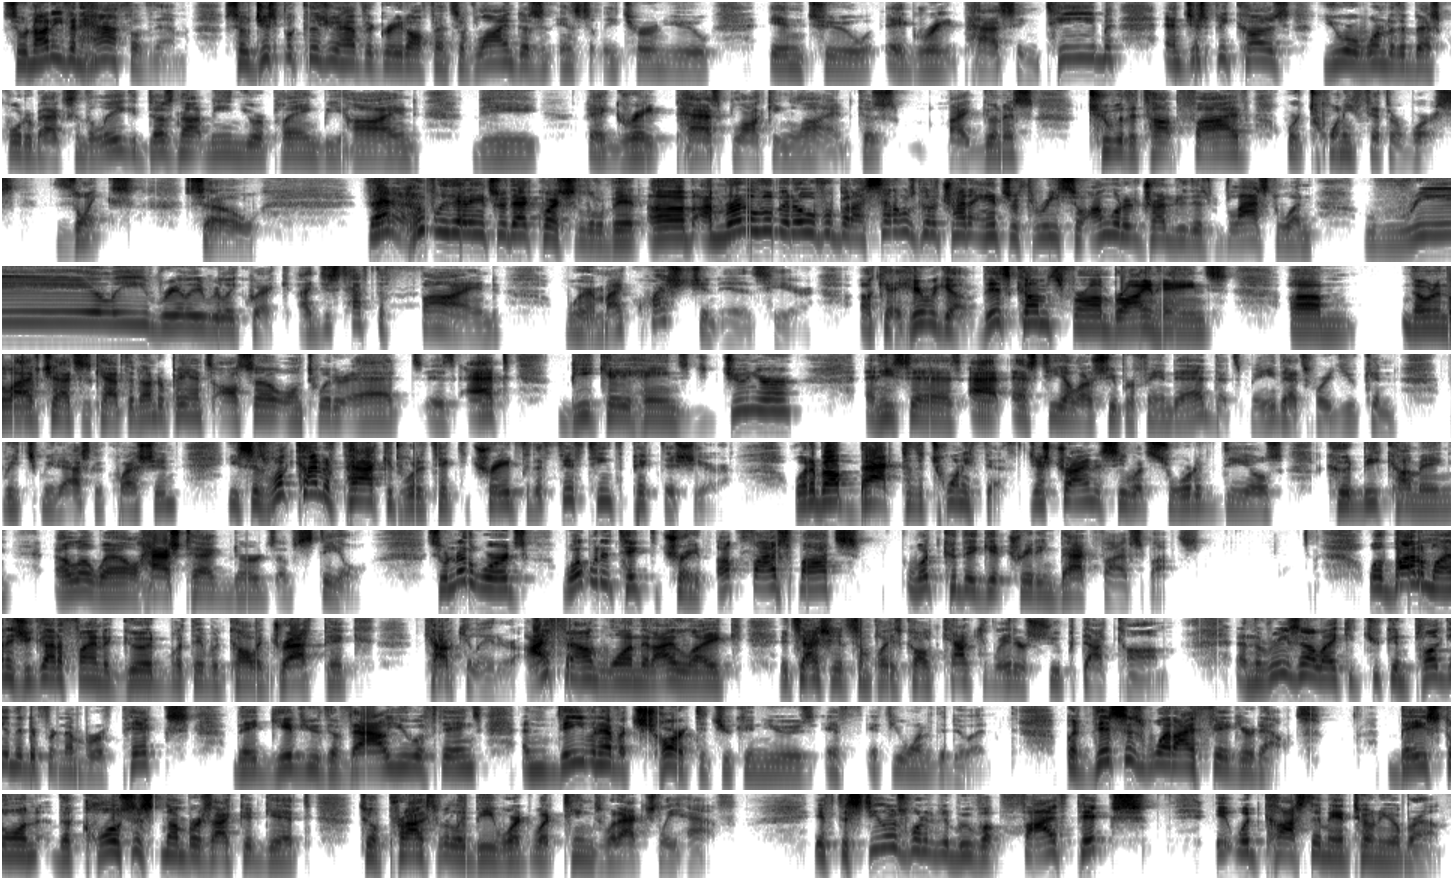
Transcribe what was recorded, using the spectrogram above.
So not even half of them. So just because you have the great offensive line doesn't instantly turn you into a great passing team. And just because you are one of the best quarterbacks in the league does not mean you're playing behind the a great pass blocking line because my goodness, two of the top five were 25th or worse. Zoinks. So that hopefully that answered that question a little bit. Um, I'm running a little bit over, but I said I was going to try to answer three, so I'm going to try to do this last one really, really, really quick. I just have to find where my question is here. Okay, here we go. This comes from Brian Haynes. Um, known in the live chats as Captain Underpants. Also on Twitter at is at BK Haynes Jr. And he says at STLR Superfan Dad. That's me. That's where you can reach me to ask a question. He says, What kind of package would it take to trade for the 15th pick this year? What about back to the 25th? Just trying to see what sort of deals could be coming. LOL, hashtag nerds of steel. So, in other words, what would it take to trade up five spots? What could they get trading back five spots? Well, bottom line is you got to find a good, what they would call a draft pick calculator. I found one that I like. It's actually at some place called calculatorsoup.com. And the reason I like it, you can plug in the different number of picks. They give you the value of things, and they even have a chart that you can use if if you wanted to do it. But this is what I figured out based on the closest numbers I could get to approximately be what, what teams would actually have. If the Steelers wanted to move up five picks, it would cost them Antonio Brown.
